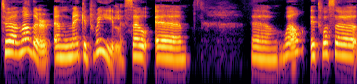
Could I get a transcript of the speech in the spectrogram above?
to another and make it real so um um, well it was a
